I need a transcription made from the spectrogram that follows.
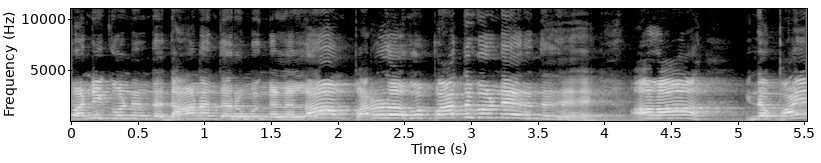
பண்ணி கொண்டிருந்த தான தருமங்கள் எல்லாம் பரலோகம் பார்த்து கொண்டே இருந்தது. ஆகா இந்த பய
